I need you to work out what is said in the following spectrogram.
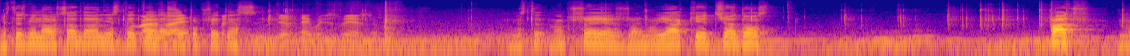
Jesteśmy na osada, niestety nasze Uważaj, poprzednia... będzie- Jak będziesz wyjeżdżał. Niestety, no przejeżdżaj, no jakie dziados... Patrz! No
